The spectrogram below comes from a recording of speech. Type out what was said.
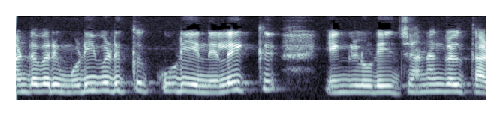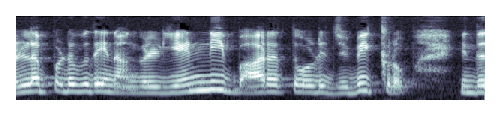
ஆண்டவரை முடிவெடுக்கக்கூடிய நிலைக்கு எங்களுடைய ஜனங்கள் தள்ளப்படுவதை நாங்கள் எண்ணி பாரத்தோடு ஜெபிக்கிறோம். இந்த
